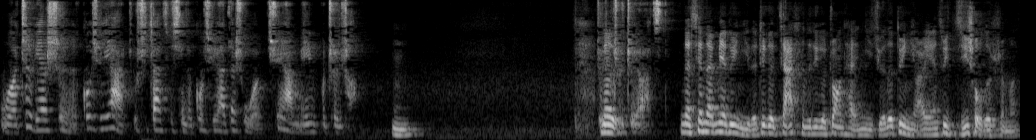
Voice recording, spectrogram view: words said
我这边是高血压，就是家族性的高血压，但是我血压没有不正常，嗯。那就就这样子。那现在面对你的这个家庭的这个状态，你觉得对你而言最棘手的是什么？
